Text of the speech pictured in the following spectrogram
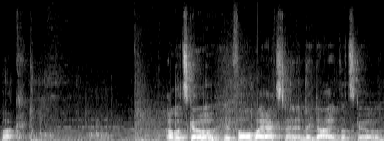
Fuck. Oh, let's go. Hit fall by accident and they died. Let's go.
